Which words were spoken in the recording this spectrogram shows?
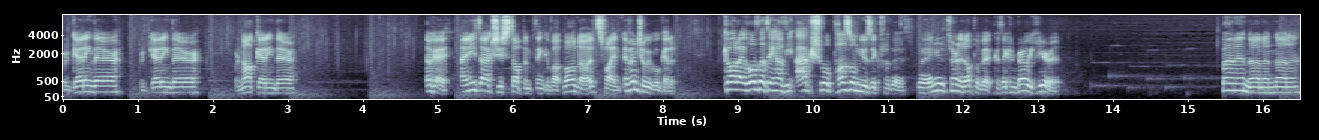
We're getting there. We're getting there. We're not getting there. Okay, I need to actually stop and think about... Well, no, it's fine. Eventually we'll get it. God, I love that they have the actual puzzle music for this. Wait, I need to turn it up a bit, because I can barely hear it. Ba-na-na-na-na-na.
